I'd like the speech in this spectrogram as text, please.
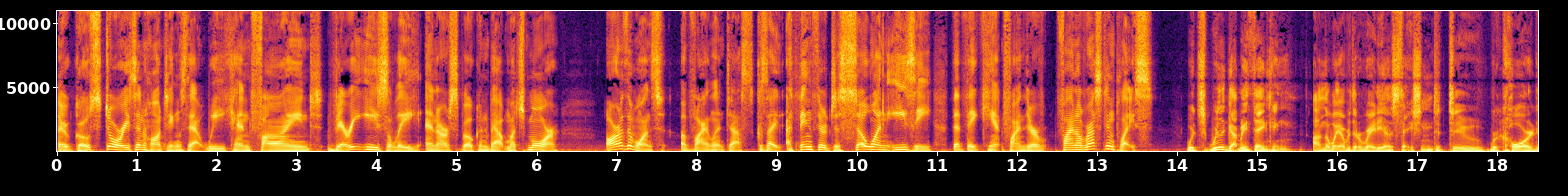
or ghost stories and hauntings that we can find very easily and are spoken about much more are the ones of violent deaths. Because I, I think they're just so uneasy that they can't find their final resting place. Which really got me thinking. On the way over to the radio station to, to record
